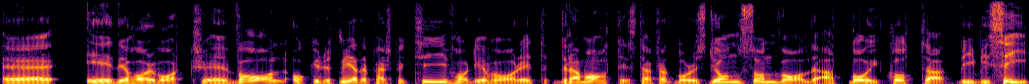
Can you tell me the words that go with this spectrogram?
Eh, Eh, det har varit eh, val och ur ett medieperspektiv har det varit dramatiskt därför att Boris Johnson valde att bojkotta BBC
